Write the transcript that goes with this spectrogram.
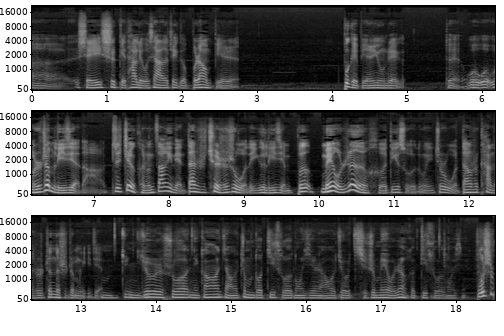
呃谁是给他留下的这个不让别人，不给别人用这个。对我我我是这么理解的啊，这这个可能脏一点，但是确实是我的一个理解，不没有任何低俗的东西，就是我当时看的时候真的是这么理解，嗯，就你就是说，你刚刚讲了这么多低俗的东西，然后就其实没有任何低俗的东西。不是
